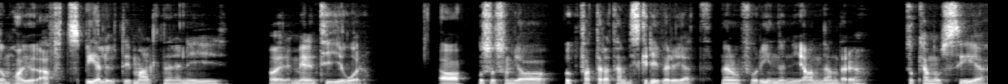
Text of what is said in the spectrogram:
De har ju haft spel ute i marknaden i, vad är det, mer än tio år. Ja, Och så som jag uppfattar att han beskriver det är att när de får in en ny användare så kan de se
